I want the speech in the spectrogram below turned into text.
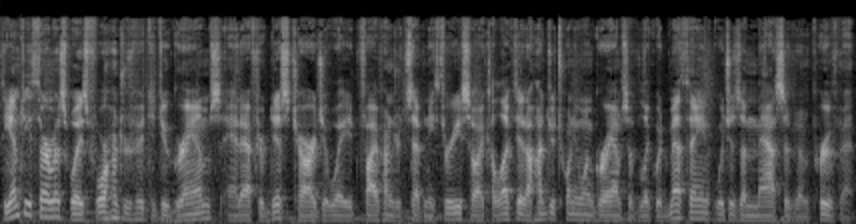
The empty thermos weighs 452 grams, and after discharge it weighed 573, so I collected 121 grams of liquid methane, which is a massive improvement.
